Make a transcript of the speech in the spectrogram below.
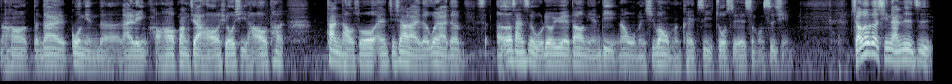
然后等待过年的来临，好好放假，好好休息，好好探探讨说，哎，接下来的未来的呃二三四五六月到年底，那我们希望我们可以自己做些什么事情。小哥哥情难日志。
